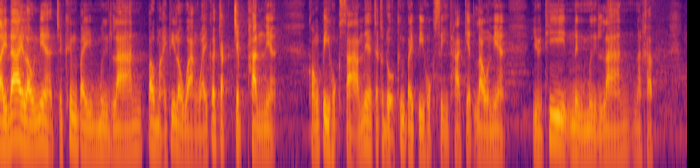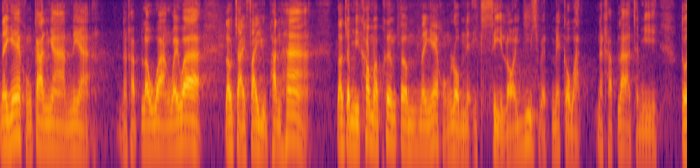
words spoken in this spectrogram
รายได้เราเนี่ยจะขึ้นไปหมื่นล้านเป้าหมายที่เราวางไว้ก็จาก 7,000 เนี่ย ของปี 63 เนี่ยจะกระโดดขึ้นไปปี 64ทาร์เก็ตเราเนี่ยอยู่ที่ 10,000 ล้านนะครับ ในแง่ของการงานเนี่ย นะครับเราวางไว้ว่าเราจ่ายไฟอยู่1,500เราจะมีเข้ามาเพิ่มเติมในแง่ของลมเนี่ยอีก 421 เมกะวัตต์นะครับและอาจจะมีตัว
